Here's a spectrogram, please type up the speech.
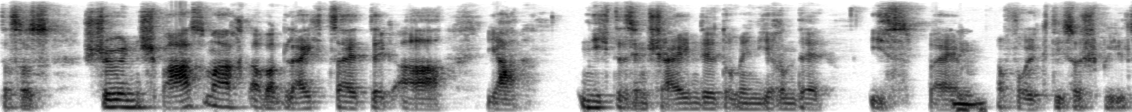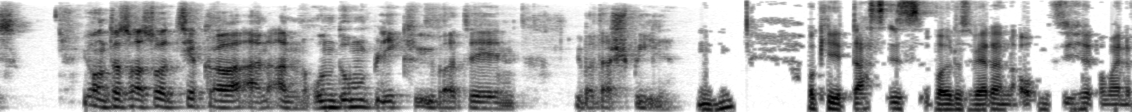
dass es schön Spaß macht, aber gleichzeitig äh, ja nicht das entscheidende, dominierende ist beim mhm. Erfolg dieses Spiels. Ja, und das war so circa ein, ein Rundumblick über, den, über das Spiel. Mhm. Okay, das ist, weil das wäre dann auch mit Sicherheit noch meine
